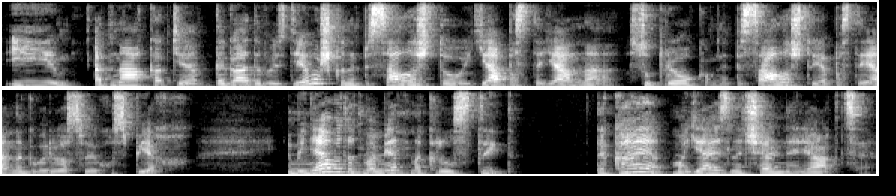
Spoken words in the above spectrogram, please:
И одна, как я догадываюсь, девушка написала, что я постоянно с упреком написала, что я постоянно говорю о своих успехах. И меня в этот момент накрыл стыд. Такая моя изначальная реакция.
